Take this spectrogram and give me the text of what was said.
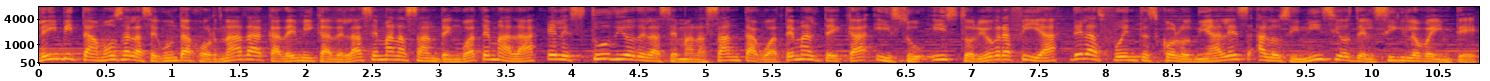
Le invitamos a la segunda jornada académica de la Semana Santa en Guatemala, el estudio de la Semana Santa guatemalteca y su historiografía de las fuentes coloniales a los inicios del siglo XX,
